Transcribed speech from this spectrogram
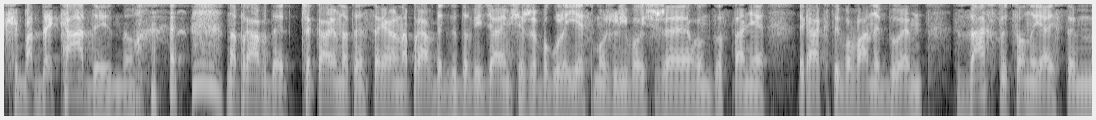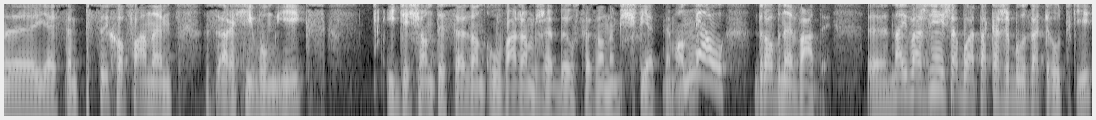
chyba dekady. No. naprawdę czekałem na ten serial, naprawdę. Gdy dowiedziałem się, że w ogóle jest możliwość, że on zostanie reaktywowany, byłem zachwycony. Ja jestem, e, ja jestem psychofanem z Archiwum X i dziesiąty sezon uważam, że był sezonem świetnym. On miał drobne wady. E, najważniejsza była taka, że był za krótki.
